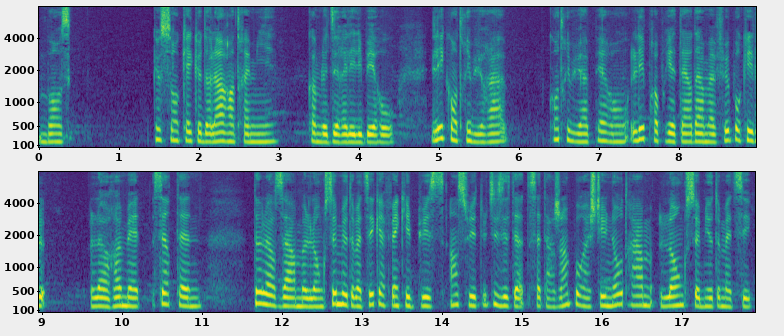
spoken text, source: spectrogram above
Bon, que sont quelques dollars entre amis, comme le diraient les libéraux? Les contribuables, contribuables paieront les propriétaires d'armes à feu pour qu'ils leur remettent certaines de leurs armes longues semi-automatiques afin qu'ils puissent ensuite utiliser cet argent pour acheter une autre arme longue semi-automatique.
